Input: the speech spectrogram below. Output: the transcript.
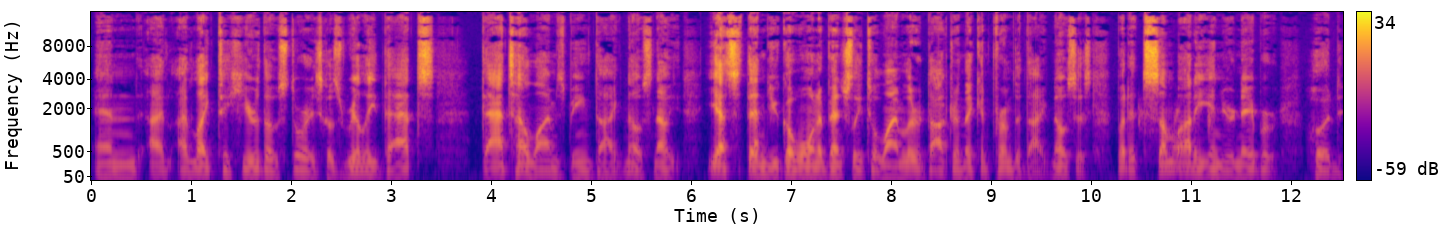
and I I like to hear those stories because really that's that's how Lyme's being diagnosed. Now, yes, then you go on eventually to a Lyme literate doctor and they confirm the diagnosis, but it's somebody in your neighborhood,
